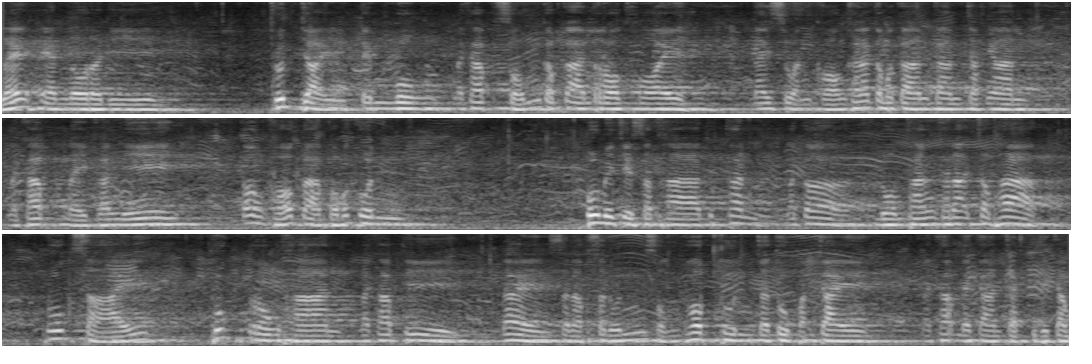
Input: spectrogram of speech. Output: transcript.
และแอนโนรดี ชุดใหญ่เต็มวงนะครับ สมกับการรอคอยในส่วนของคณะกรรมการการจัดงานนะครับ ในครั้งนี้ต้องขอกราบขอบพระคุณ ผู้มีจิตศรัทธาทุกท่าน แล้วก็รวมทั้งคณะเจ้าภาพ ทุกสายทุกโรงทานนะครับที่ได้สนับสนุนสมทบทุนจตุปัจจัยนะครับในการจัดกิจกรรม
